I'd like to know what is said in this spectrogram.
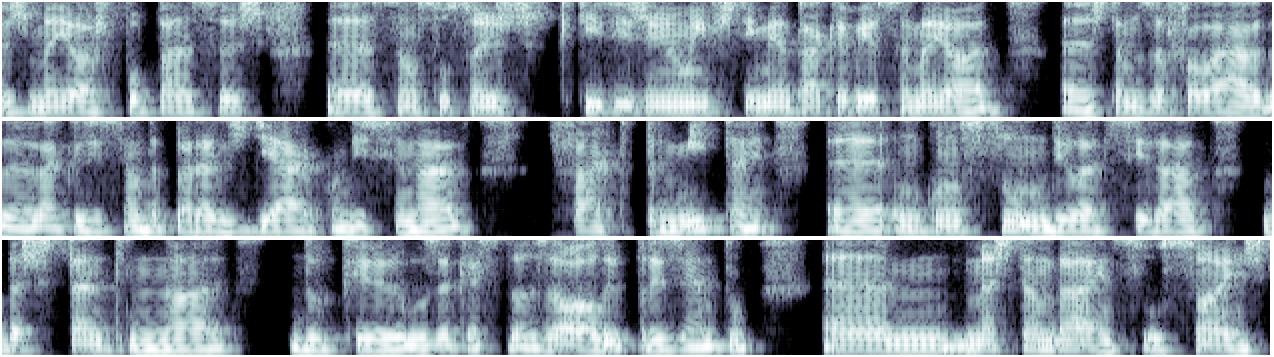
as maiores poupanças uh, são soluções que exigem um investimento à cabeça maior. Uh, estamos a falar de, da aquisição de aparelhos de ar condicionado de facto permitem uh, um consumo de eletricidade bastante menor do que os aquecedores a óleo, por exemplo, um, mas também soluções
